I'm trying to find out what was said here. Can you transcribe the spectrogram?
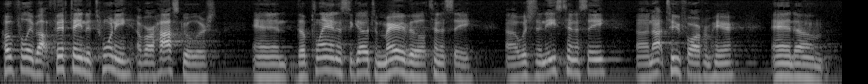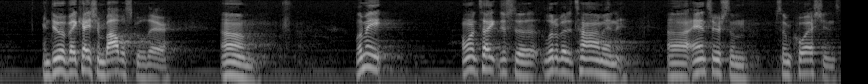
hopefully about 15 to 20 of our high schoolers and the plan is to go to Maryville, Tennessee, uh, which is in East Tennessee, uh, not too far from here, and, um, and do a vacation Bible school there. Um, let me, I want to take just a little bit of time and uh, answer some, some questions.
